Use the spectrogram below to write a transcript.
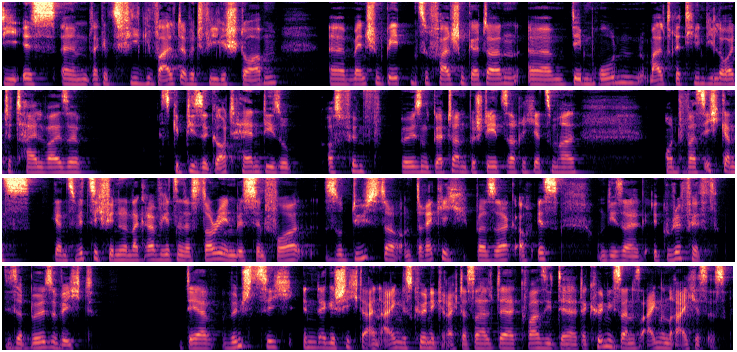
Die ist, ähm, da gibt's viel Gewalt, da wird viel gestorben. Äh, Menschen beten zu falschen Göttern, ähm, Dämonen malträtieren die Leute teilweise. Es gibt diese Godhand, die so aus fünf bösen Göttern besteht, sag ich jetzt mal. Und was ich ganz, ganz witzig finde, und da greife ich jetzt in der Story ein bisschen vor, so düster und dreckig Berserk auch ist, und dieser Griffith, dieser Bösewicht, der wünscht sich in der Geschichte ein eigenes Königreich, dass er halt der quasi der, der König seines eigenen Reiches ist.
